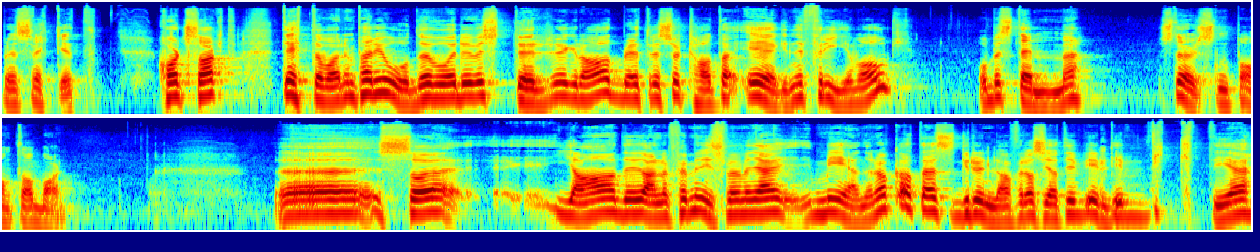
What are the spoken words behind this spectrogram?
ble svekket. Kort sagt, dette var en periode hvor det i større grad ble et resultat av egne frie valg å bestemme størrelsen på antall barn. Eh, så ja, det er nok feminisme, men jeg mener nok at det er grunnlag for å si at de veldig viktige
